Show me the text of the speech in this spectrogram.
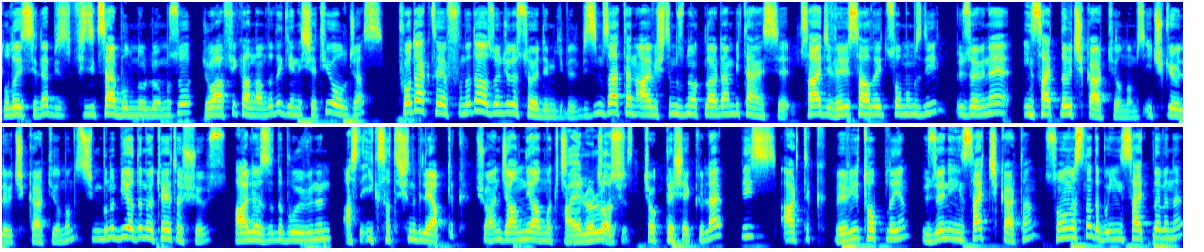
Dolayısıyla biz fiziksel bulunurluğumuzu coğrafik anlamda da genişletiyor olacağız. Product tarafında da az önce de söylediğim gibi bizim zaten ayrıştığımız noktalardan bir tanesi sadece veri sağlayıcısı olmamız değil, üzerine insight'ları çıkartıyor olmamız, içgörüleri çıkartıyor olmamız. Şimdi bunu bir adım öteye taşıyoruz. Halihazırda bu ürünün aslında ilk satışını bile yaptık. Şu an canlıyı almak için Hayırlı olsun. Çok teşekkürler. Biz artık veriyi toplayın, üzerine insight çıkartan, sonrasında da bu insight'larını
